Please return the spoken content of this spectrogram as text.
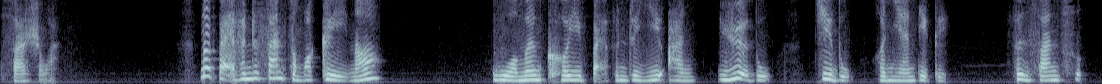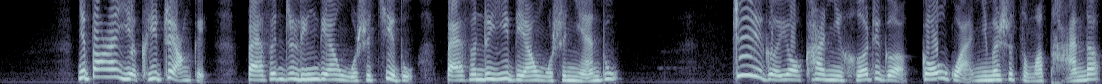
三十万，那百分之三怎么给呢？我们可以百分之一按月度、季度和年底给。分三次，你当然也可以这样给，百分之零点五是季度，百分之一点五是年度。这个要看你和这个高管你们是怎么谈的，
